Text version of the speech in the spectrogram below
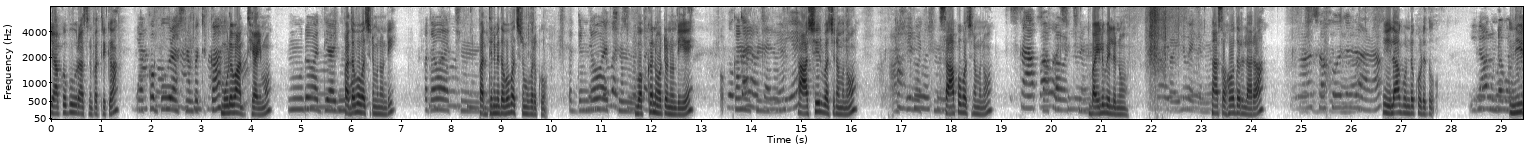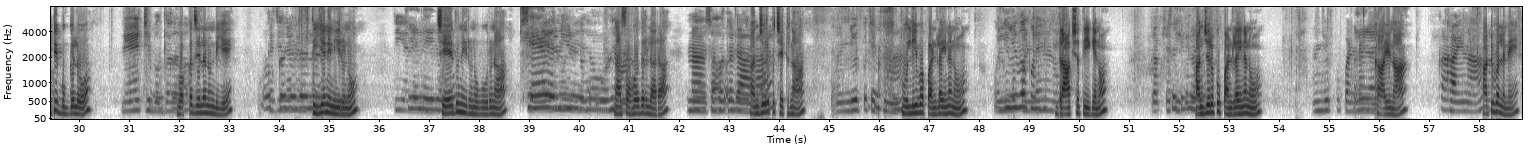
యాకోబు రాసిన పత్రిక? యాకోబు రాసిన పత్రిక మూడవ అధ్యాయము. మూడో అధ్యాయం పదవ వచనము నుండి పదవ వచనం పద్దెనిమిదవ వచనము వరకు. పద్దెనిమిదవ వచనం ఒక్క నోట ఒక్క నుండి ఆశీర్వచనమును ఆశీర్వచనం శాపవచనమును శాపవచనం బయలు వెళ్ళును నా సహోదరులారా ఇలాగుండకూడదు. నీటి బుగ్గలో ఒక్క జల జిల్లా తీయని నీరును చేదు నీరును ఊరున? నా సహోదరులారా అంజురుపు చెట్టున? ఒలీవ పండ్లైనను ద్రాక్ష తీగెను అంజురపు పండ్లైనను. కాయన? అటువలనే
